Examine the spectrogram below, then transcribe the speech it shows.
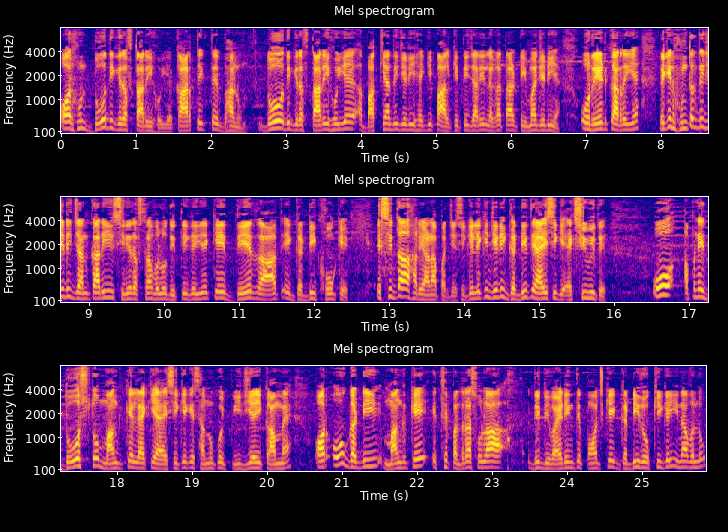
ਔਰ ਹੁਣ ਦੋ ਦੀ ਗ੍ਰਿਫਤਾਰੀ ਹੋਈ ਹੈ। ਕਾਰਤਿਕ ਤੇ ਭਾਨੂ, ਦੋ ਦੀ ਗ੍ਰਿਫਤਾਰੀ ਹੋਈ ਹੈ। ਬਾਕੀਆਂ ਦੀ ਜਿਹੜੀ ਹੈਗੀ ਭਾਲ ਕੀਤੀ ਜਾ ਰਹੀ ਲਗਾਤਾਰ ਟੀਮਾਂ ਜਿਹੜੀਆਂ ਉਹ ਰੇਡ ਕਰ ਰਹੀ ਹੈ। ਲੇਕਿਨ ਹੁਣ ਤੱਕ ਦੀ ਜਿਹੜੀ ਜਾਣਕਾਰੀ ਸੀਨੀਅਰ ਅਫਸਰਾਂ ਵੱਲੋਂ ਦਿੱਤੀ ਗਈ ਹੈ ਕਿ ਦੇਰ ਰਾਤ ਇਹ ਗੱਡੀ ਖੋ ਕੇ ਇਹ ਸਿੱਧਾ ਹਰਿਆਣਾ ਭੱਜੇ ਸੀਗੇ। ਲੇਕਿਨ ਜਿਹੜੀ ਗੱਡੀ ਤੇ ਆਏ ਸੀਗੇ ਐਕਸਯੂਵੀ ਤੇ ਉਹ ਆਪਣੇ ਦੋਸਤ ਤੋਂ ਮੰਗ ਕੇ ਲੈ ਕੇ ਆਏ ਸੀ ਕਿ ਸਾਨੂੰ ਕੋਈ ਪੀਜੀਆਈ ਕੰਮ ਹੈ ਔਰ ਉਹ ਗੱਡੀ ਮੰਗ ਕੇ ਇੱਥੇ 15 16 ਦੀ ਡਿਵਾਈਡਿੰਗ ਤੇ ਪਹੁੰਚ ਕੇ ਗੱਡੀ ਰੋਕੀ ਗਈ ਇਹਨਾਂ ਵੱਲੋਂ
